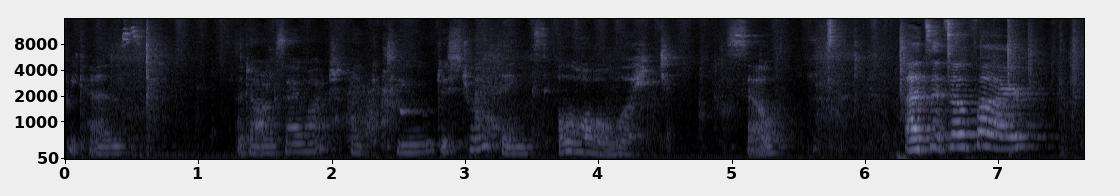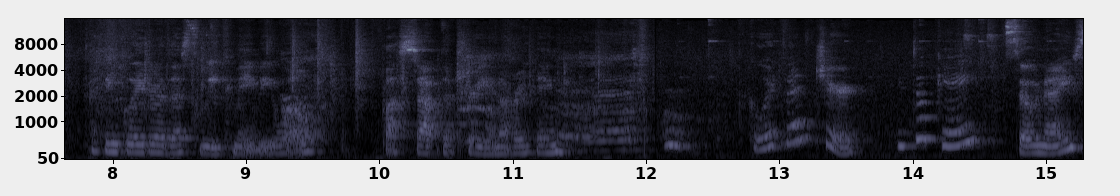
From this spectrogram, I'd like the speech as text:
because the dogs I watch like to destroy things. Oh, wait. So, that's it so far. I think later this week maybe we'll bust out the tree and everything. Go adventure. It's okay. So nice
